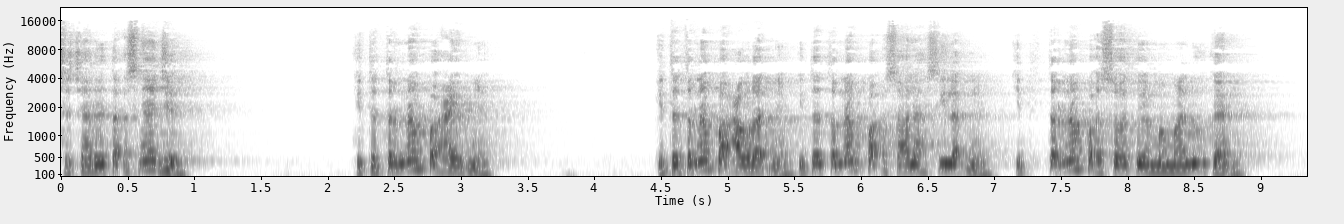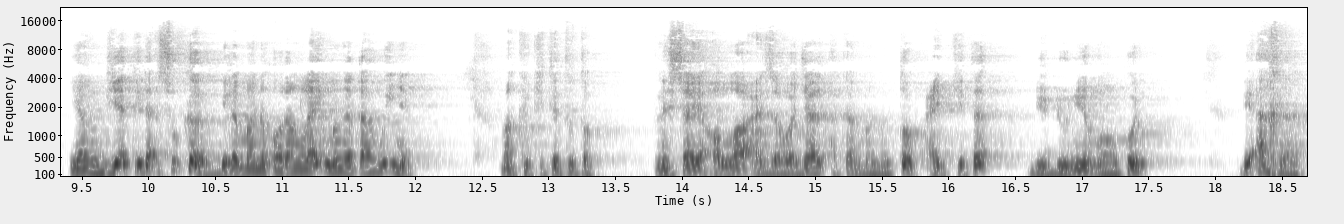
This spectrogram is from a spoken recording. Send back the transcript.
secara tak sengaja kita ternampak aibnya kita ternampak auratnya, kita ternampak salah silapnya, kita ternampak sesuatu yang memalukan yang dia tidak suka bila mana orang lain mengetahuinya. Maka kita tutup. Nescaya Allah Azza wa Jal akan menutup aib kita di dunia maupun di akhirat.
